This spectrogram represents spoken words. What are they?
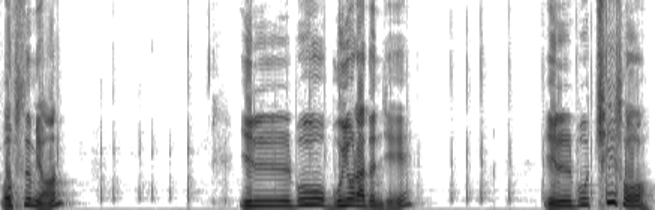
없으면 일부 무효라든지 일부 취소가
